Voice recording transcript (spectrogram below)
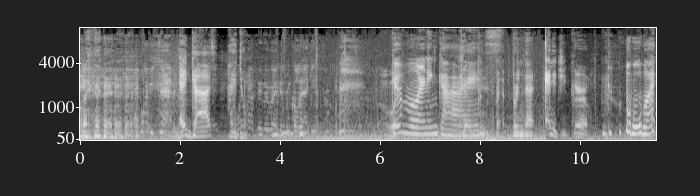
hey guys, how you doing? Good morning, guys. Bring that energy, girl. what?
